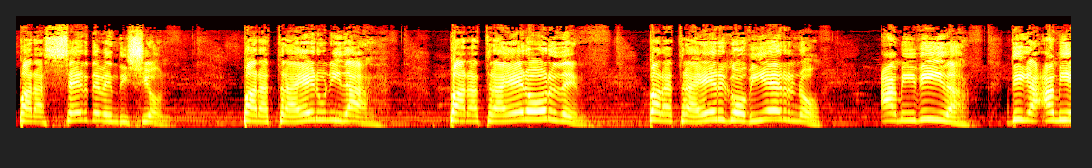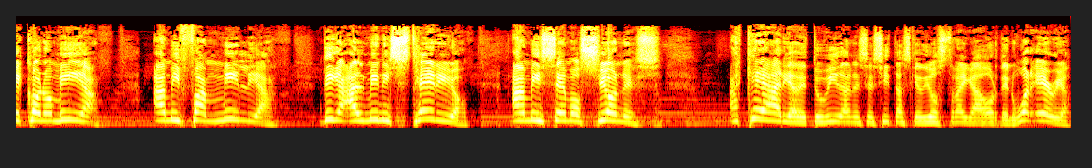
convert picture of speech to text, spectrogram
para ser de bendición, para traer unidad, para traer orden, para traer gobierno a mi vida. Diga, a mi economía, a mi familia. Diga, al ministerio, a mis emociones. ¿A qué área de tu vida necesitas que Dios traiga orden? What area?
